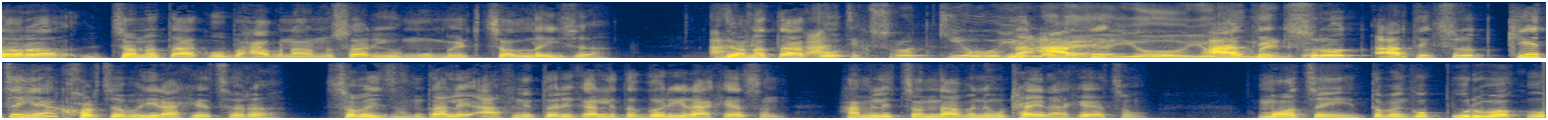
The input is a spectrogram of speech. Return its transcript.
तर जनताको भावनाअनुसार यो मुभमेन्ट चल्दैछ। जनताको आर्थिक स्रोत के हो आर्थिक? स्रोत आर्थिक स्रोत के चाहिँ यहाँ खर्च भइराखेको छ र? सबै जनताले आफ्नै तरिकाले त गरिराखेका छन्। हामीले चन्दा पनि उठाइराखेका छौँ। म चाहिँ तपाईँको पूर्वको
